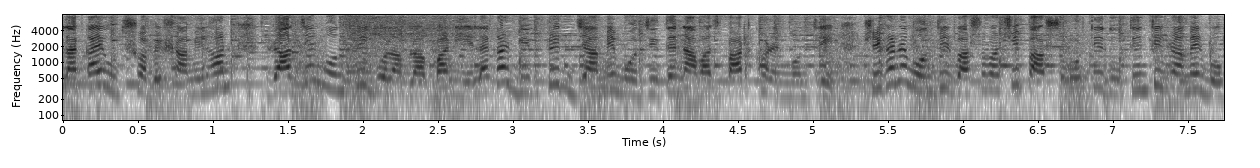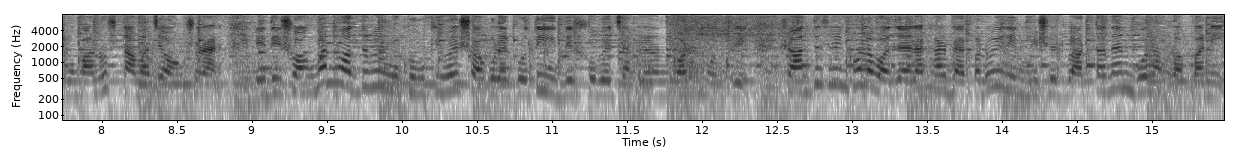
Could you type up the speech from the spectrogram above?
এলাকায় উৎসবে সামিল হন। রাজ্যের মন্ত্রী গোলাম রব্বানি, এলাকার বিপরীত জামে মসজিদে নামাজ পাঠ করেন মন্ত্রী। সেখানে মন্ত্রীর পাশাপাশি পার্শ্ববর্তী দু তিনটি গ্রামের বহু মানুষ নামাজে অংশ নেন। এদিন সংবাদ মাধ্যমের মুখোমুখি হয়ে সকলের প্রতি ঈদের শুভেচ্ছা প্রেরণ করেন মন্ত্রী। শান্তি শৃঙ্খলা বজায় রাখার ব্যাপারেও এদিন বিশেষ বার্তা দেন গোলাম রব্বানি।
